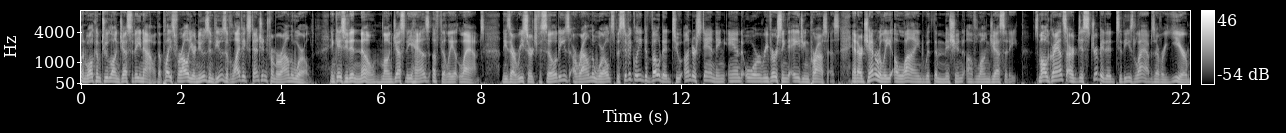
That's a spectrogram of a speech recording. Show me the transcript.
and welcome to Longevity Now, the place for all your news and views of life extension from around the world. In case you didn't know, LongeCity has affiliate labs. These are research facilities around the world specifically devoted to understanding and or reversing the aging process and are generally aligned with the mission of LongeCity. Small grants are distributed to these labs every year.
